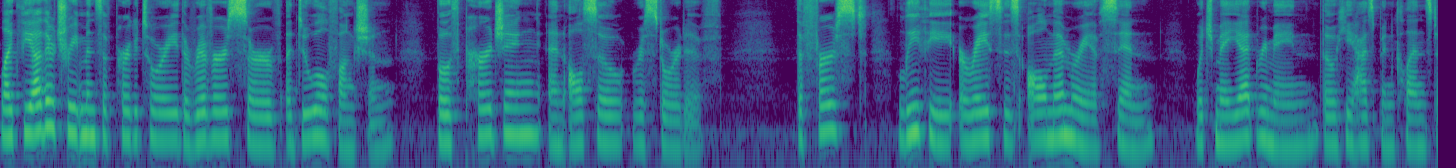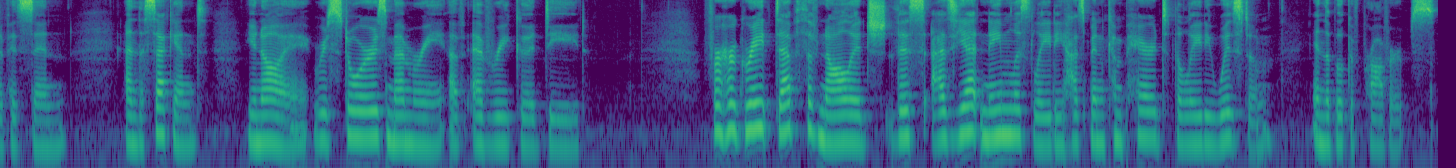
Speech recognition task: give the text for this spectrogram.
Like the other treatments of purgatory, the rivers serve a dual function, both purging and also restorative. The first, Lethe erases all memory of sin, which may yet remain though he has been cleansed of his sin, and the second, Eunoe, restores memory of every good deed. For her great depth of knowledge, this as yet nameless lady has been compared to the Lady Wisdom in the book of Proverbs.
